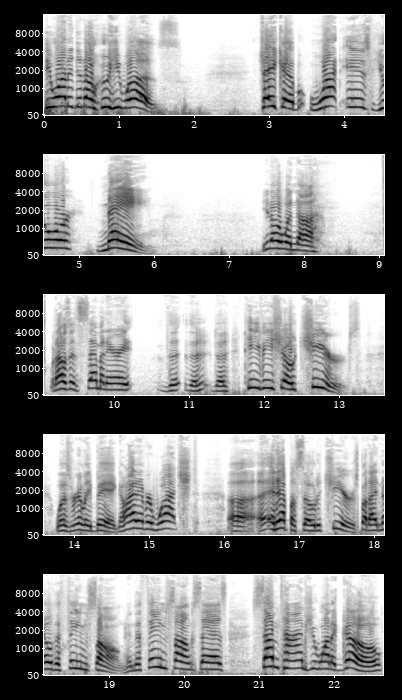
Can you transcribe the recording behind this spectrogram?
He wanted to know who he was. Jacob, what is your name? You know, when uh, when I was in seminary, the, the, the TV show Cheers was really big. Now, I never watched uh, an episode of Cheers, but I know the theme song. And the theme song says, Sometimes you want to go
